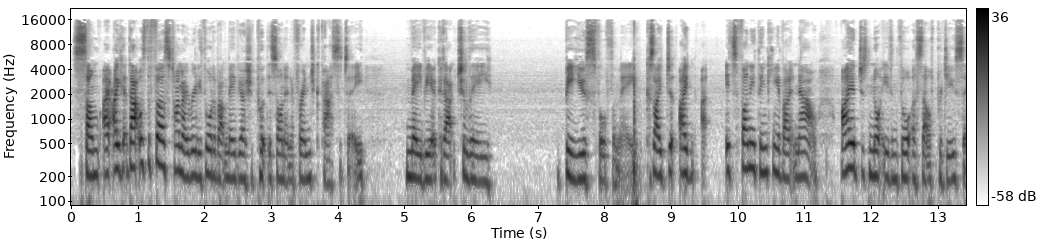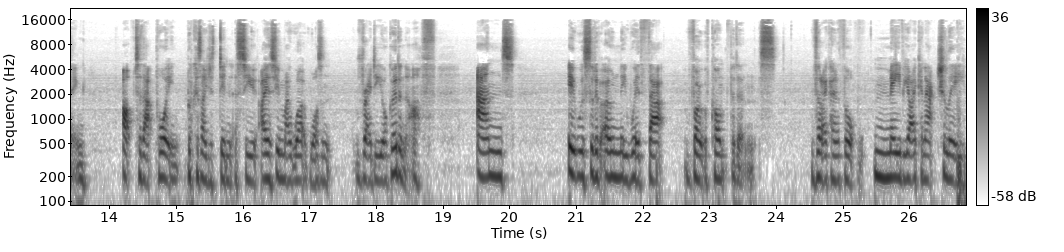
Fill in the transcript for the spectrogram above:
some I, I that was the first time I really thought about maybe I should put this on in a fringe capacity. Maybe it could actually be useful for me. Because I, I it's funny thinking about it now. I had just not even thought of self-producing up to that point because i just didn't assume i assumed my work wasn't ready or good enough. And it was sort of only with that vote of confidence that i kind of thought maybe i can actually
